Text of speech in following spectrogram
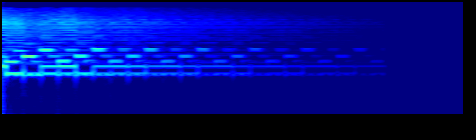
Thank you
